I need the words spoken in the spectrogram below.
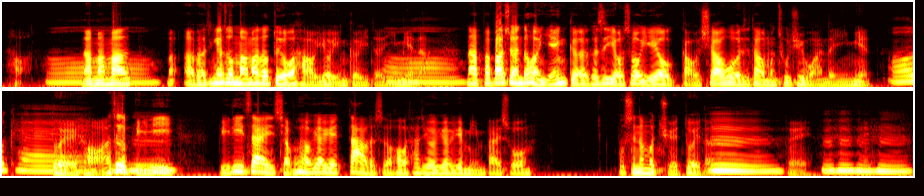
好，哦，那妈妈妈啊不，应该说妈妈都对我好，也有严格的一面啦。哦那爸爸虽然都很严格，可是有时候也有搞笑或者是带我们出去玩的一面。OK，对，好、啊，这个比例、嗯比例在小朋友越来越大的时候，他就会越来越明白说，不是那么绝对的。嗯。对，嗯哼哼哼，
